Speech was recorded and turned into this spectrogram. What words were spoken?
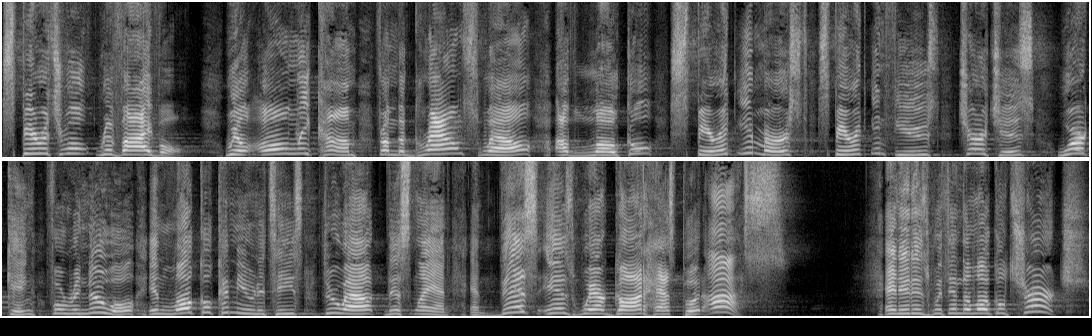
Spiritual revival will only come from the groundswell of local, spirit immersed, spirit infused churches working for renewal in local communities throughout this land. And this is where God has put us. And it is within the local church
